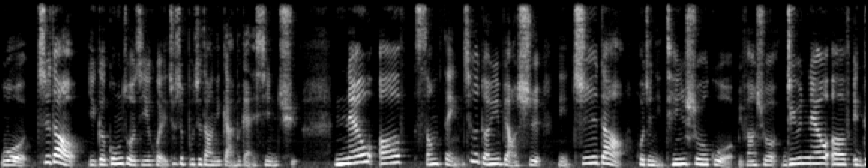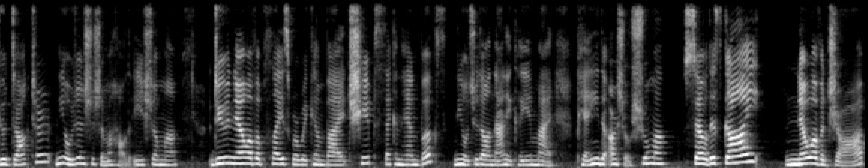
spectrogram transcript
我知道一个工作机会，就是不知道你感不感兴趣。Know of something 这个短语表示你知道或者你听说过。比方说，Do you know of a good doctor？你有认识什么好的医生吗 ？Do you know of a place where we can buy cheap secondhand books？你有知道哪里可以买便宜的二手书吗？So this guy know of a job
